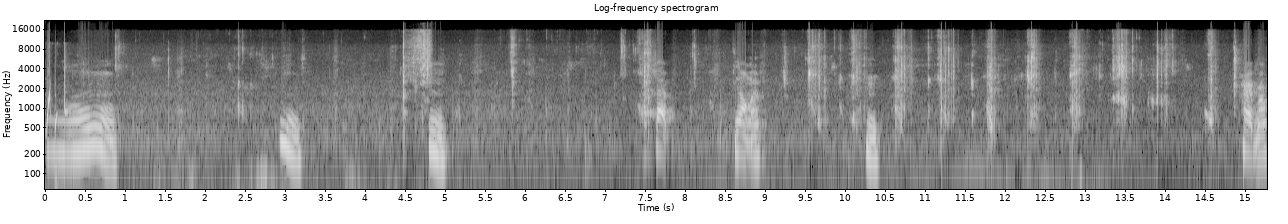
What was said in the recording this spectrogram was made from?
อืมอืมอืมแซ่บอย่างอะอืมแซ่บเนาะ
